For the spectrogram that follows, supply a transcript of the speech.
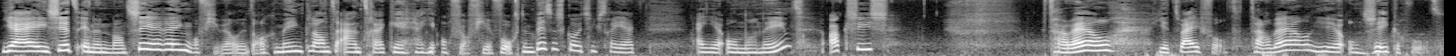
Jij zit in een lancering of je wil in het algemeen klanten aantrekken of, je volgt een business coachingstraject en je onderneemt acties terwijl je twijfelt, terwijl je je onzeker voelt.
